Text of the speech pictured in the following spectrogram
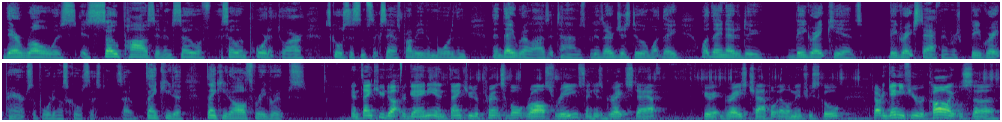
their role is, is so positive and so, so important to our school system success, probably even more than, than they realize at times because they're just doing what they, what they know to do be great kids, be great staff members, be great parents supporting the school system. So thank you to, thank you to all three groups. And thank you, Dr. Gainey, and thank you to Principal Ross Reeves and his great staff here at Grays Chapel Elementary School. Dr. Gainey, if you recall, it was uh,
